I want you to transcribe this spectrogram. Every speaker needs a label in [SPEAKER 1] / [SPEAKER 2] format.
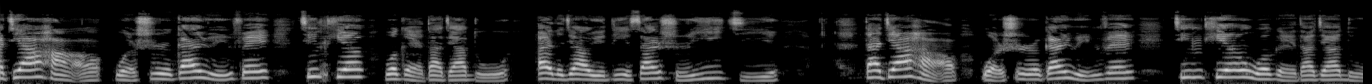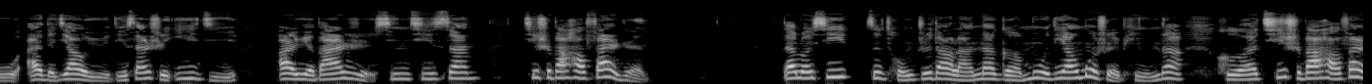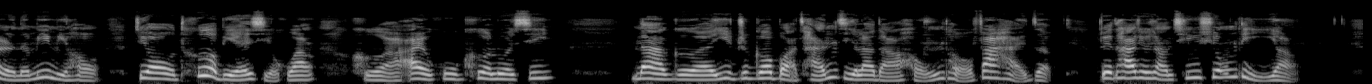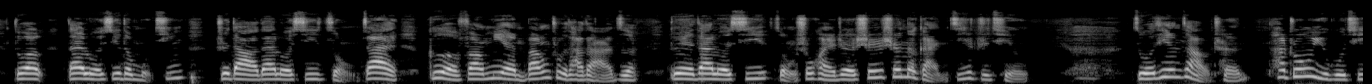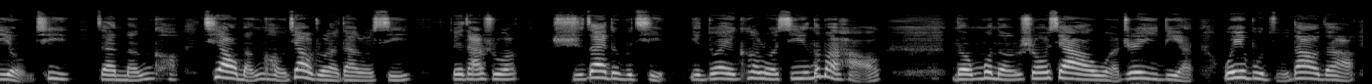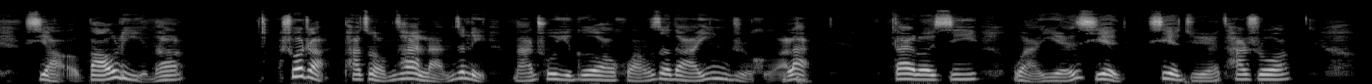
[SPEAKER 1] 大家好，我是甘云飞。今天我给大家读《爱的教育》第三十一集。大家好，我是甘云飞。今天我给大家读《爱的教育》第三十一集。二月八日，星期三，七十八号犯人。戴洛西自从知道了那个木雕墨水瓶的和七十八号犯人的秘密后，就特别喜欢和爱护克洛西，那个一只胳膊残疾了的红头发孩子，对他就像亲兄弟一样。多戴洛西的母亲知道戴洛西总在各方面帮助他的儿子，对戴洛西总是怀着深深的感激之情。昨天早晨，他终于鼓起勇气，在门口校门口叫住了戴洛西，对他说：“实在对不起，你对克洛西那么好，能不能收下我这一点微不足道的小薄礼呢？”说着，他从菜篮子里拿出一个黄色的硬纸盒来。戴洛西婉言谢谢绝，他说。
